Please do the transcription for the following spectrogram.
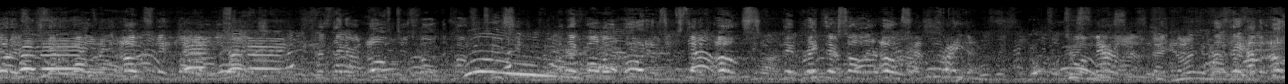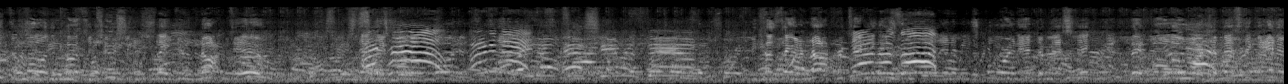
orders instead of following oaths. They follow orders because they are oath to hold the Constitution. But they follow orders instead of oaths. They break their solemn oaths as traitors to America because they have an oath to follow the Constitution, which they do not do. Instead, they follow orders. Because they are not protecting local enemies, foreign and domestic. They follow our domestic enemies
